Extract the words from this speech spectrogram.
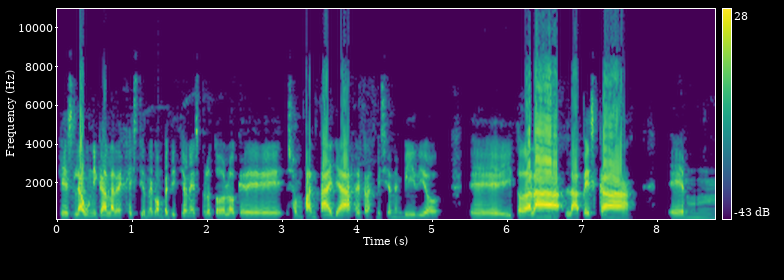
que es la única, la de gestión de competiciones, pero todo lo que son pantallas, retransmisión en vídeo eh, y toda la, pesca em,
